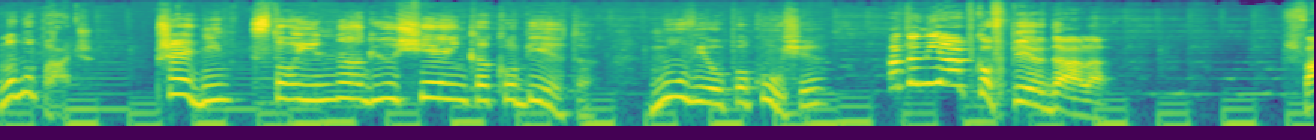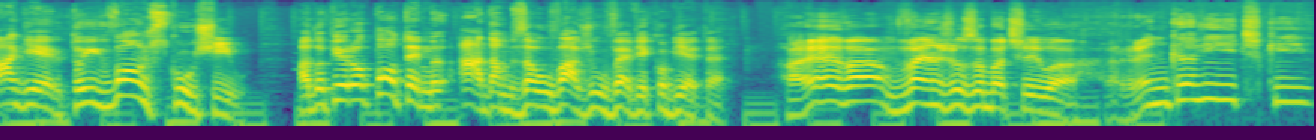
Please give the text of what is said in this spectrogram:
No bo patrz, przed nim stoi nagiusieńka kobieta. Mówi o pokusie, a ten jabłko wpierdala. Szwagier, to ich wąż skusił. A dopiero potem Adam zauważył w Ewie kobietę. A Ewa w wężu zobaczyła rękawiczki,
